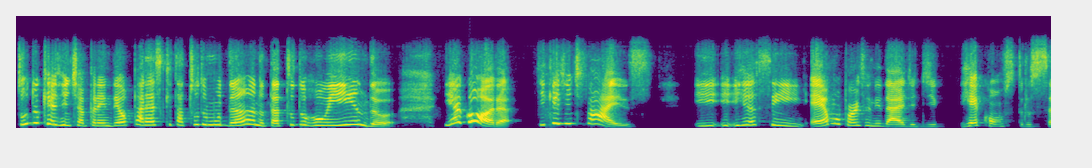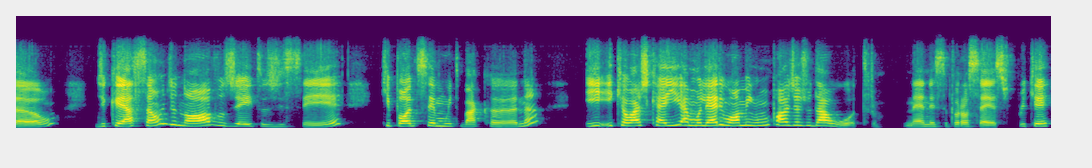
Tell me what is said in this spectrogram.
Tudo que a gente aprendeu parece que está tudo mudando, está tudo ruindo. E agora? O que, que a gente faz? E, e, assim, é uma oportunidade de reconstrução, de criação de novos jeitos de ser, que pode ser muito bacana, e, e, que eu acho que aí a mulher e o homem, um pode ajudar o outro, né, nesse processo. Porque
